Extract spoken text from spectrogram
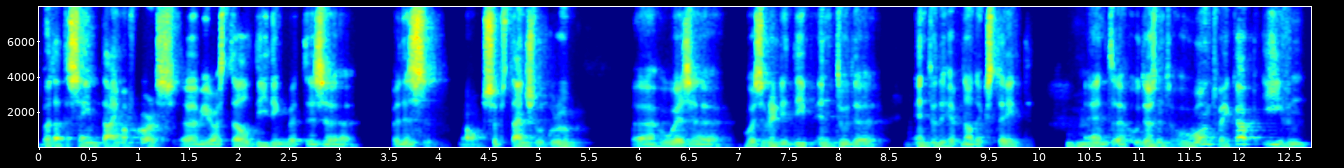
but at the same time, of course, uh, we are still dealing with this uh, with this well, substantial group uh, who is uh, who is really deep into the into the hypnotic state, mm-hmm. and uh, who doesn't who won't wake up even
